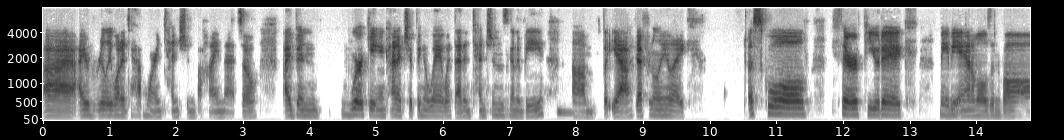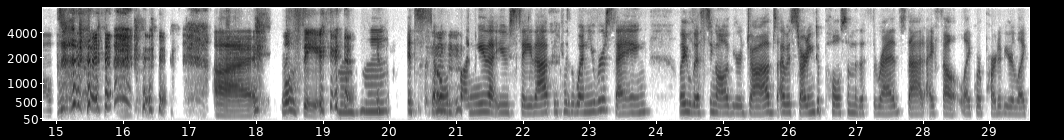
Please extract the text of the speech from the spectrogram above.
Uh, I really wanted to have more intention behind that. So I've been working and kind of chipping away at what that intention is going to be. Mm-hmm. Um, but yeah, definitely like a school, therapeutic, maybe animals involved. uh, we'll see. Mm-hmm. It's so mm-hmm. funny that you say that because when you were saying, like listing all of your jobs, I was starting to pull some of the threads that I felt like were part of your like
